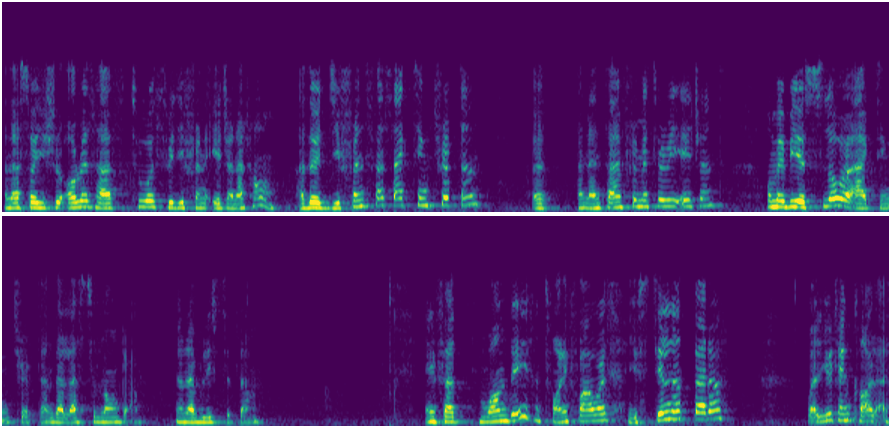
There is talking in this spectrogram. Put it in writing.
And that's why you should always have two or three different agents at home. Either a different fast-acting triptan, uh, an anti-inflammatory agent, or maybe a slower-acting triptan that lasts longer. And I've listed them. If at one day, at 24 hours, you're still not better, well, you can call us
